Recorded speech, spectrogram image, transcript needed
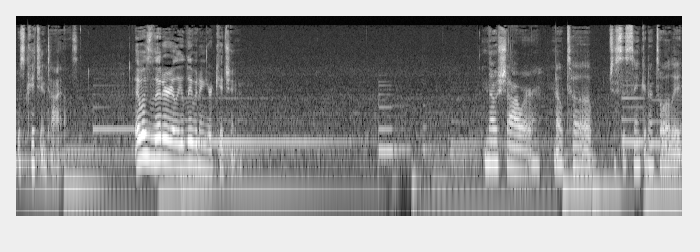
was kitchen tiles. It was literally living in your kitchen. No shower, no tub, just a sink and a toilet.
